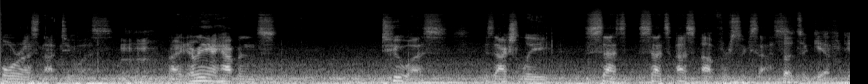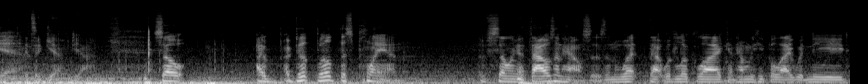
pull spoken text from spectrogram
for us, not to us, Mm-hmm. right? Everything that happens to us is actually sets sets us up for success. So it's a gift. Yeah. It's a gift, yeah. So I, I built, built this plan of selling a thousand houses and what that would look like and how many people I would need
